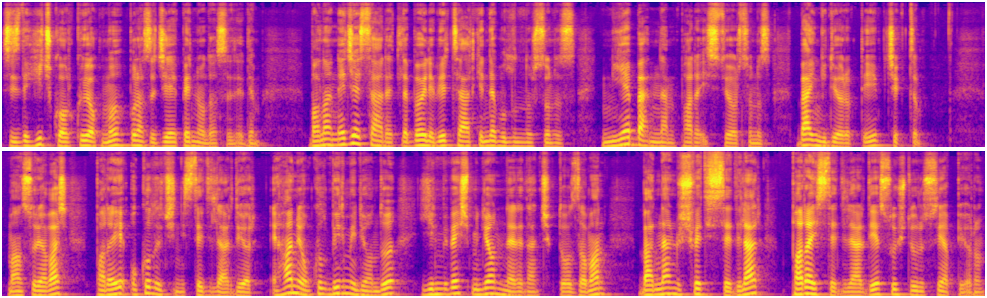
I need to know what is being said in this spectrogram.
sizde hiç korku yok mu? Burası CHP'nin odası dedim. Bana ne cesaretle böyle bir telkinde bulunursunuz? Niye benden para istiyorsunuz? Ben gidiyorum deyip çıktım. Mansur Yavaş parayı okul için istediler diyor. E hani okul 1 milyondu 25 milyon nereden çıktı o zaman? Benden rüşvet istediler para istediler diye suç duyurusu yapıyorum.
